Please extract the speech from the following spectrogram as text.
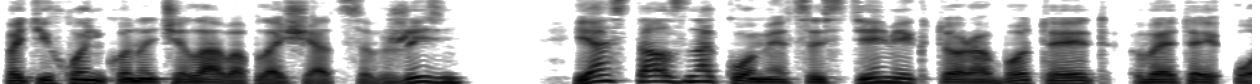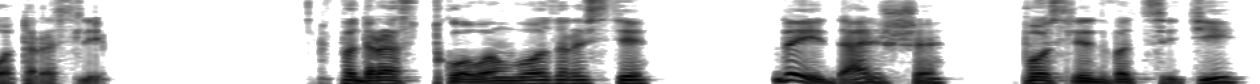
потихоньку начала воплощаться в жизнь, я стал знакомиться с теми, кто работает в этой отрасли. В подростковом возрасте, да и дальше, после двадцати,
